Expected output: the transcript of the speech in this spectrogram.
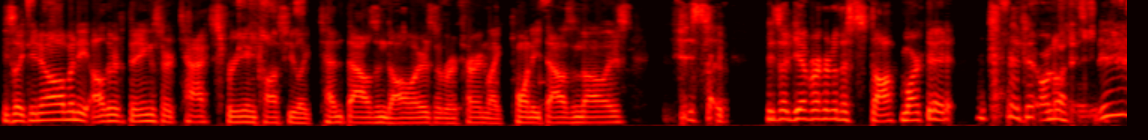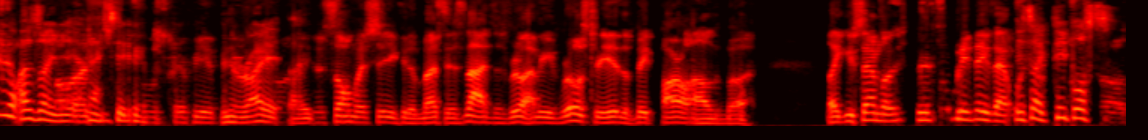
He's like, you know how many other things are tax free and cost you like ten thousand dollars and return like twenty thousand dollars? He's like, he's like, you ever heard of the stock market? I was like, yeah, dude. You're right. Like, there's so much shit you can invest in. It's not just real. I mean, real estate is a big part of it, but like you said, there's so many things that it's like people oh,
